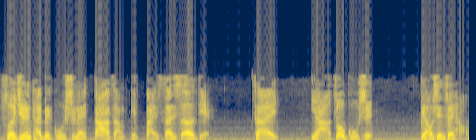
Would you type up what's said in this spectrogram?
所以今天台北股市呢大涨一百三十二点，在亚洲股市表现最好。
